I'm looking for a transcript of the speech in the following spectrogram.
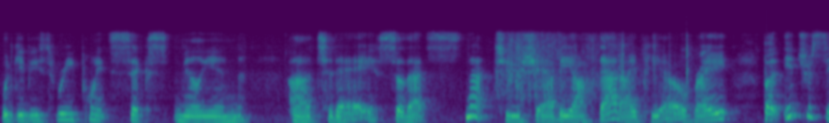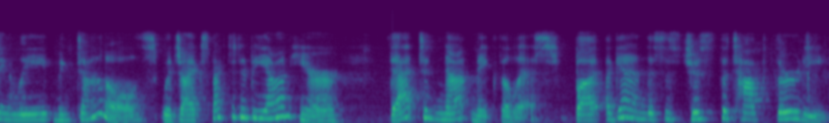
would give you 3.6 million uh, today. So that's not too shabby off that IPO, right? But interestingly, McDonald's, which I expected to be on here, that did not make the list. But again, this is just the top 30.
